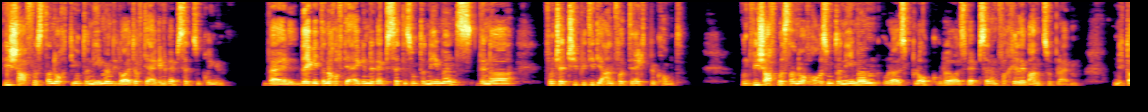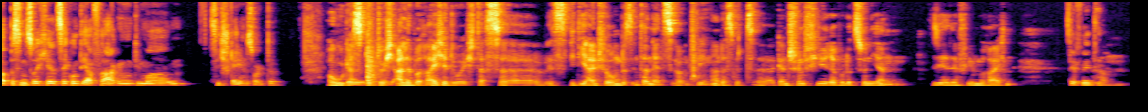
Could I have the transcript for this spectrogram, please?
wie schaffen es dann noch die Unternehmen, die Leute auf die eigene Website zu bringen? Weil wer geht dann noch auf die eigene Website des Unternehmens, wenn er von ChatGPT die Antwort direkt bekommt? Und wie schafft man es dann auch, auch als Unternehmen oder als Blog oder als Website einfach relevant zu bleiben? Und ich glaube, das sind solche Sekundärfragen, die man sich stellen sollte. Oh, das geht durch alle Bereiche durch. Das äh, ist wie die Einführung des Internets irgendwie. Ne? Das wird äh, ganz schön viel revolutionieren in sehr, sehr vielen Bereichen. Definitiv. Ähm.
